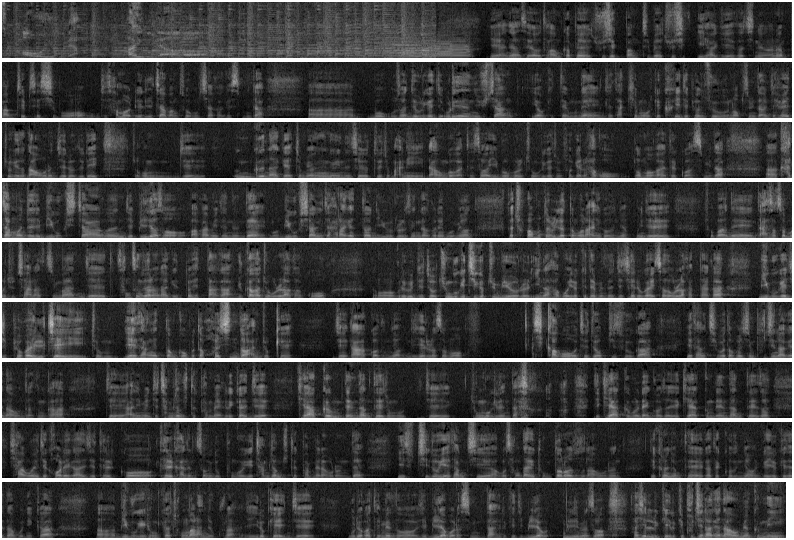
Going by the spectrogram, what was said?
나간다면서 어우 이구 배 아이고 배 예, 안녕하세요. 다음 카페 주식빵집의 주식 이야기에서 진행하는 빵집 세시보 이제 3월 1일자 방송 시작하겠습니다. 아, 뭐 우선 이제 우리가 이제 우리는 휴장이었기 때문에 이제 딱히 뭐 이렇게 크게 이제 변수는 없습니다. 이제 해외 쪽에서 나오는 재료들이 조금 이제 은근하게 좀 영향력 있는 재료들이 좀 많이 나온 것 같아서 이 부분을 좀 우리가 좀 소개를 하고 넘어가야 될 것 같습니다. 아, 가장 먼저 이제 미국 시장은 이제 밀려서 마감이 됐는데 뭐 미국 시장이 이제 하락했던 이유를 생각을 해보면 그러니까 초반부터 밀렸던 건 아니거든요. 이제 초반에 나삭 선물이 좋지 않았지만 이제 상승 전환하기도 했다가 유가가 좀 올라가고 어, 그리고 이제 저 중국이 지급 준비율을 인하하고 이렇게 되면서 이제 재료가 있어서 올라갔다가 미국의 지표가 일제히 좀 예상했던 것보다 훨씬 더 안 좋게 이제 나왔거든요. 예를 들어서 뭐 시카고 제조업 지수가 예상치보다 훨씬 부진하게 나온다든가 이제 아니면 이제 잠정 주택 판매 그러니까 이제 계약금 낸 상태의 종목 이제 종목이 된다. 이제 계약금을 낸 거죠. 이제 계약금 낸 상태에서 향후에 이제 거래가 이제 될 거, 될 가능성이 높은 거. 이게 잠정주택 판매라고 그러는데 이 수치도 예상치하고 상당히 동떨어져서 나오는 이제 그런 형태가 됐거든요. 그러니까 이렇게 되다 보니까, 어, 미국의 경기가 정말 안 좋구나. 이제 이렇게 이제 우려가 되면서 이제 밀려버렸습니다. 이렇게 이제 밀려, 밀리면서 사실 이렇게 이렇게 부진하게 나오면 금리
